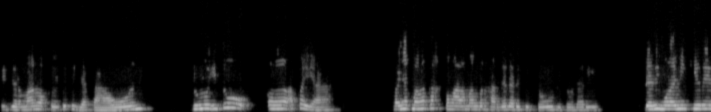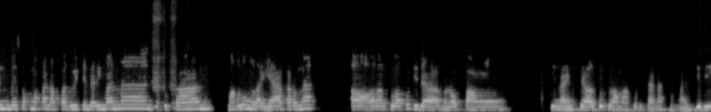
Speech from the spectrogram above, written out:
di Jerman waktu itu tiga tahun, dulu itu uh, apa ya banyak banget lah pengalaman berharga dari situ gitu dari dari mulai mikirin besok makan apa duitnya dari mana gitu kan. Maklum lah ya karena uh, orang tuaku tidak menopang finansialku selama aku di sana kan. Jadi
